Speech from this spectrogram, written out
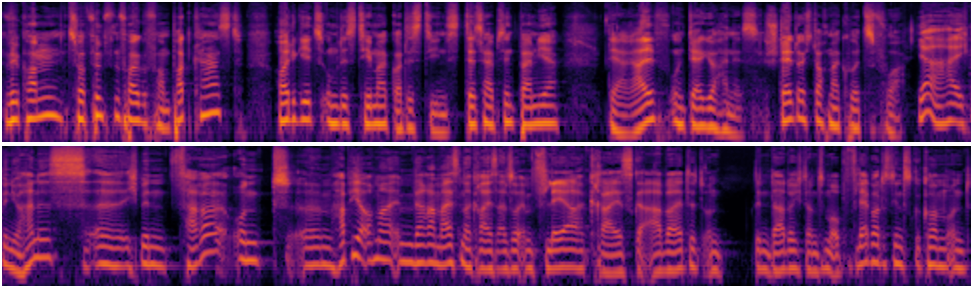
willkommen zur fünften Folge vom Podcast. Heute geht's um das Thema Gottesdienst. Deshalb sind bei mir der Ralf und der Johannes. Stellt euch doch mal kurz vor. Ja, hi, ich bin Johannes. Äh, ich bin Pfarrer und ähm, habe hier auch mal im Werra-Meißner-Kreis, also im Flair-Kreis gearbeitet und bin dadurch dann zum Open Flair-Gottesdienst gekommen und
